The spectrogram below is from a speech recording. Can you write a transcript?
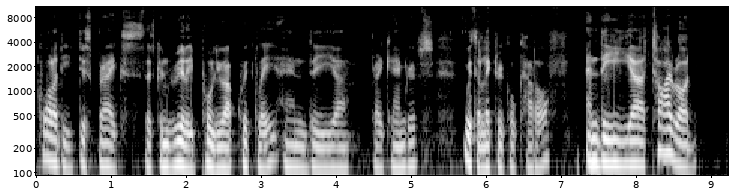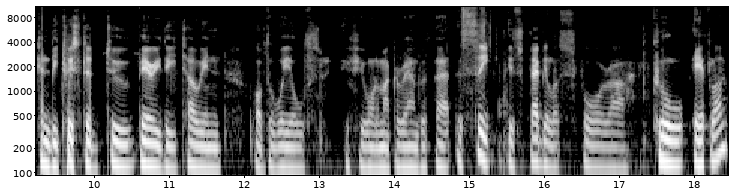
quality disc brakes that can really pull you up quickly and the uh, brake hand grips with electrical cut off. And the uh, tie rod can be twisted to vary the toe in of the wheels if you want to muck around with that. The seat is fabulous for uh, cool airflow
